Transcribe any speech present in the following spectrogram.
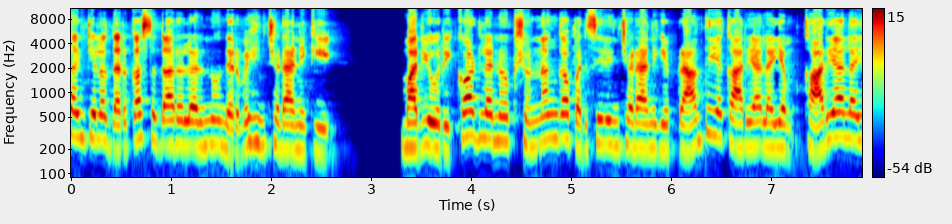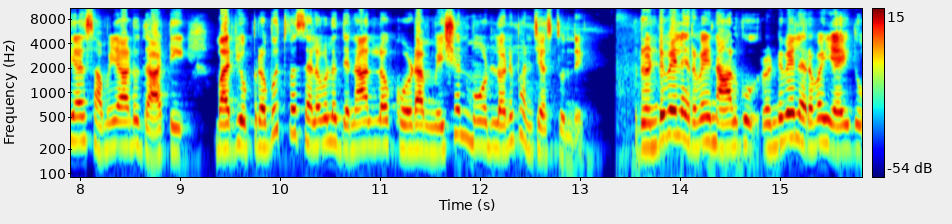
సంఖ్యలో దరఖాస్తుదారులను నిర్వహించడానికి మరియు రికార్డులను క్షుణ్ణంగా పరిశీలించడానికి ప్రాంతీయ కార్యాలయం కార్యాలయ సమయాలు దాటి మరియు ప్రభుత్వ సెలవుల దినాల్లో కూడా మిషన్ మోడ్లోని పనిచేస్తుంది. రెండు వేల ఇరవై నాలుగు రెండు వేల ఇరవై ఐదు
